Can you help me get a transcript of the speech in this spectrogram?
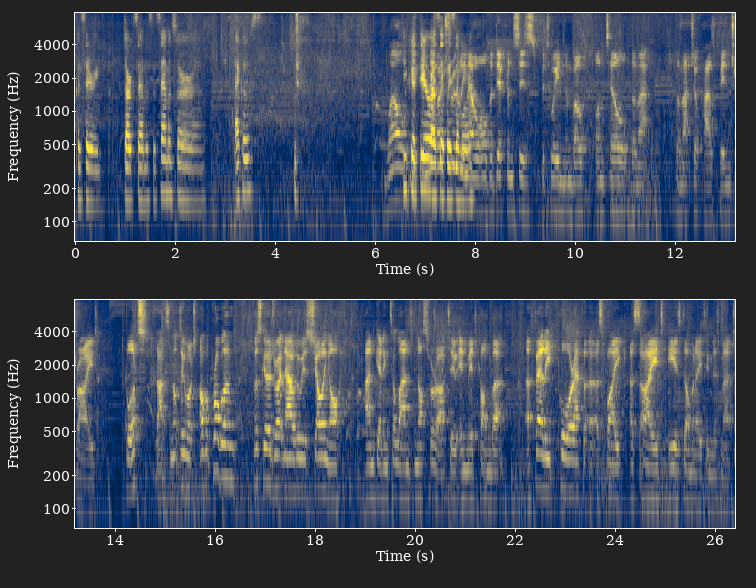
considering Dark Samus and Samus are uh, echoes. Well, You could can theorize never they play truly know all the differences between them both until the ma- the matchup has been tried. But that's not too much of a problem for Scourge right now, who is showing off and getting to land Nosferatu in mid-combat. A fairly poor effort at a spike aside, he is dominating this match.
